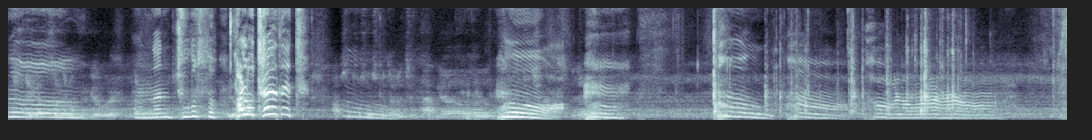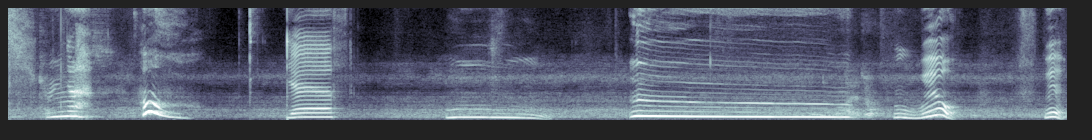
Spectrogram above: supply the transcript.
어, 공격을. 난 죽었어. 발로 차야 돼. 방향. 어. 그냥 후. Yes. 우. 으. 가야죠. 어, 왜요? 왜?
